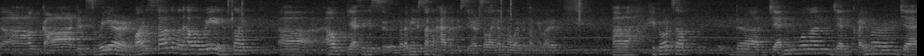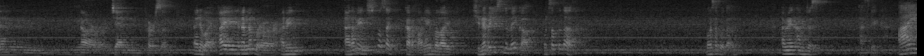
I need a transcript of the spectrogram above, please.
oh god, it's weird. Why he talk about Halloween? It's like uh, oh yes, it is soon, but I mean it's not gonna happen this year, so like I don't know why we're talking about it. Uh, he brought up the Jen woman, Jen Kramer, Jen Ner, Jen person. Anyway, I remember her. I mean, and I mean she was like kind of funny, but like she never used any makeup. What's up with that? What's up with that? I mean, I'm just asking. I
